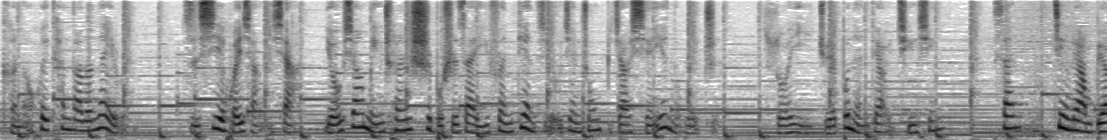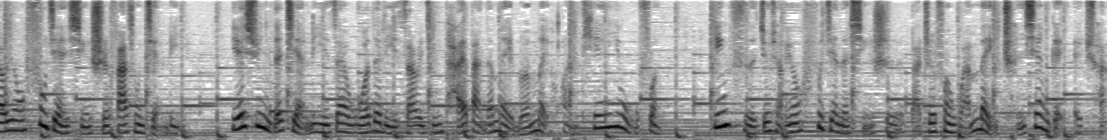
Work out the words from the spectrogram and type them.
可能会看到的内容。仔细回想一下，邮箱名称是不是在一份电子邮件中比较显眼的位置？所以绝不能掉以轻心。三、尽量不要用附件形式发送简历。也许你的简历在 Word 里早已经排版的美轮美奂、天衣无缝，因此就想用附件的形式把这份完美呈现给 HR。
